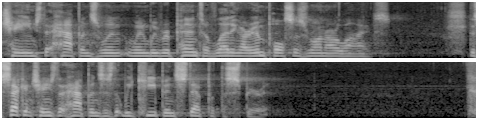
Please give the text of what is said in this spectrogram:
change that happens when, when we repent of letting our impulses run our lives. The second change that happens is that we keep in step with the Spirit. you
